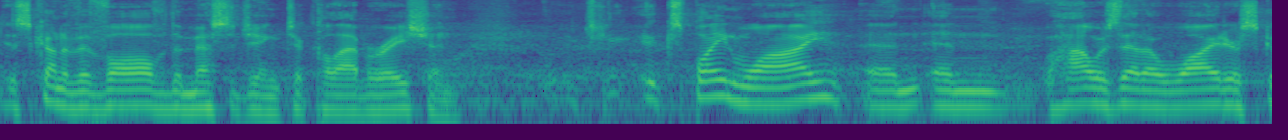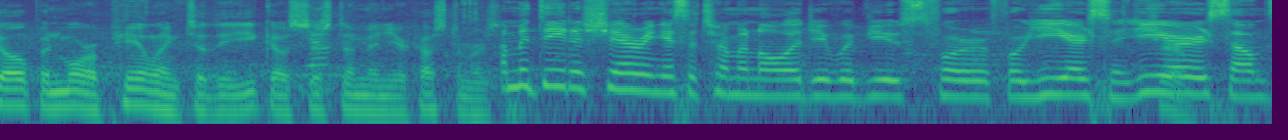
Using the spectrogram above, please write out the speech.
it's kind of evolved the messaging to collaboration. Explain why and, and how is that a wider scope and more appealing to the ecosystem and your customers? I mean, data sharing is a terminology we've used for, for years and years, Sure. and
